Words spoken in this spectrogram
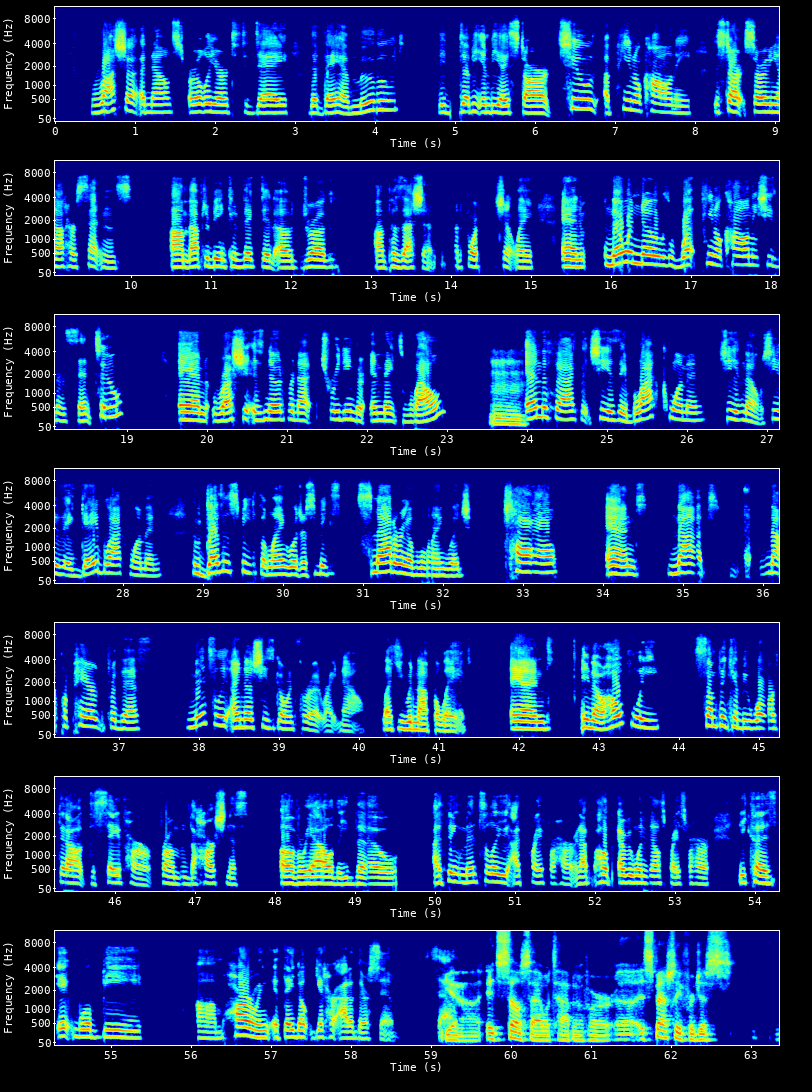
Russia announced earlier today that they have moved the WNBA star to a penal colony to start serving out her sentence um, after being convicted of drug um, possession, unfortunately. And no one knows what penal colony she's been sent to. And Russia is known for not treating their inmates well. Mm. And the fact that she is a black woman, she no, she is a gay black woman who doesn't speak the language or speaks smattering of language, tall, and not not prepared for this. Mentally i know she's going through it right now like you would not believe. And you know hopefully something can be worked out to save her from the harshness of reality though i think mentally i pray for her and i hope everyone else prays for her because it will be um harrowing if they don't get her out of there soon. So. yeah it's so sad what's happening for her uh, especially for just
